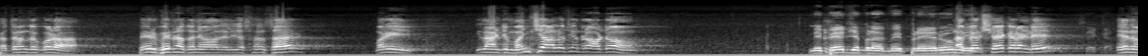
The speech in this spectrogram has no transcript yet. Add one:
పెద్దలందరూ కూడా పేరు పేరున ధన్యవాదాలు తెలియజేస్తున్నాను సార్. మరి ఇలాంటి మంచి ఆలోచన రావడం మీ పేరు చెప్పారు? మీ పేరు నా పేరు శేఖర్ అండి. నేను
